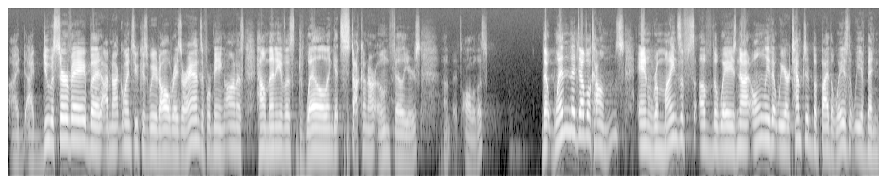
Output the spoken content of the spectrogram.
I'd, I'd, do a survey, but I'm not going to because we would all raise our hands if we're being honest. How many of us dwell and get stuck on our own failures? Um, it's all of us. That when the devil comes and reminds us of the ways, not only that we are tempted, but by the ways that we have been,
